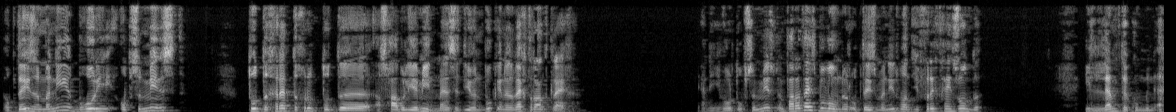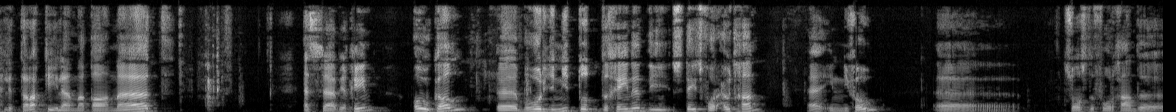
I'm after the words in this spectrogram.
Op deze manier behoor je op zijn minst tot de geredde groep, tot de ashab al-yamin. Mensen die hun boek in hun rechterhand krijgen. Yani je wordt op zijn minst een paradijsbewoner op deze manier, want je verricht geen zonde. إن تكن من أهل الترقي إلى مقامات السابقين ook al uh, behoor je niet tot degene die steeds vooruit gaan hè, in niveau uh, zoals de voorgaande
